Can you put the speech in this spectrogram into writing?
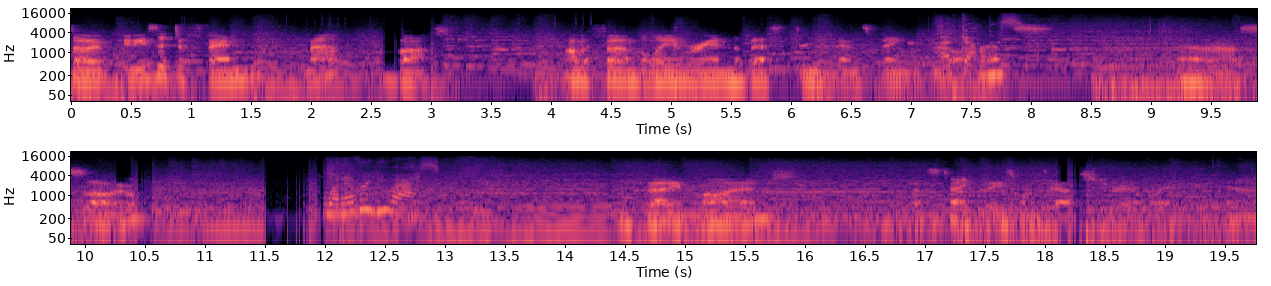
So it is a defend map, but I'm a firm believer in the best defense being a good I've got offense. Uh, so Whatever you ask. with that in mind, let's take these ones out straight away if we can.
